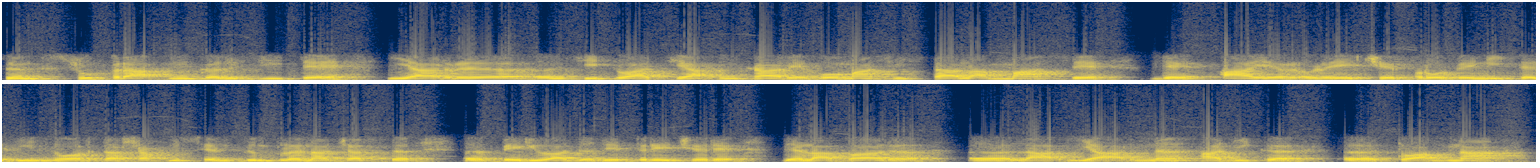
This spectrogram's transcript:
sunt supraîncălzite, iar uh, în situația în care vom asista la mase de aer rece provenite din nord, așa cum se întâmplă în această uh, perioadă de trecere de la vară uh, la iarnă, adică toamna,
